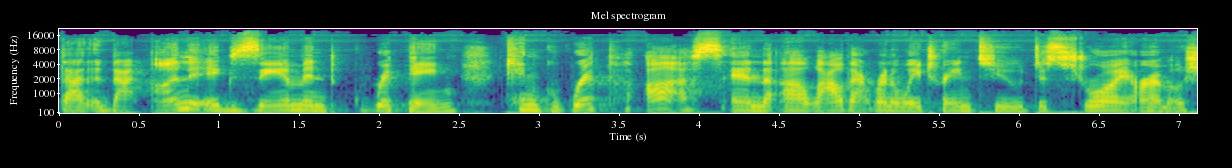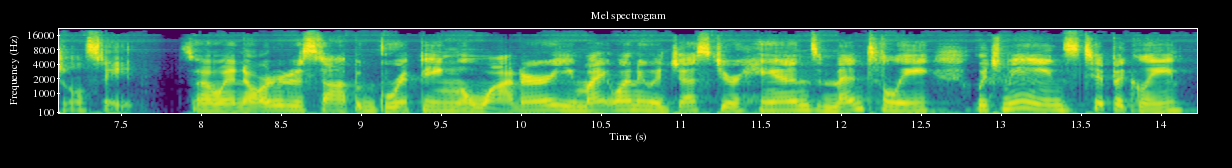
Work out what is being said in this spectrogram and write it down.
that, that unexamined gripping can grip us and allow that run runaway train to destroy our emotional state. So, in order to stop gripping water, you might want to adjust your hands mentally, which means typically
